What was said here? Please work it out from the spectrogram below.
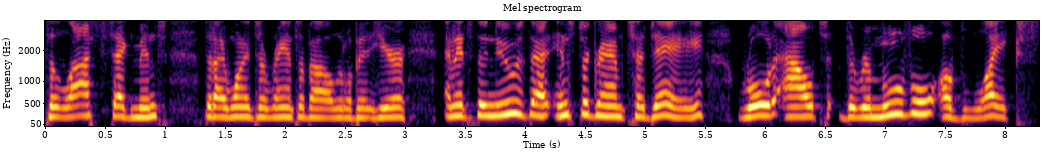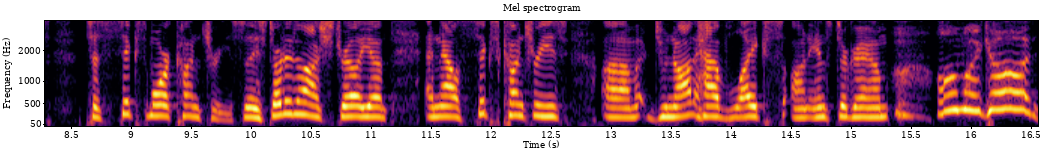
the last segment that I wanted to rant about a little bit here. And it's it's the news that Instagram today rolled out the removal of likes to six more countries. So they started in Australia, and now six countries um, do not have likes on Instagram. Oh my God!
